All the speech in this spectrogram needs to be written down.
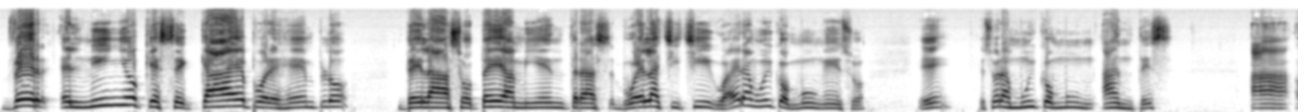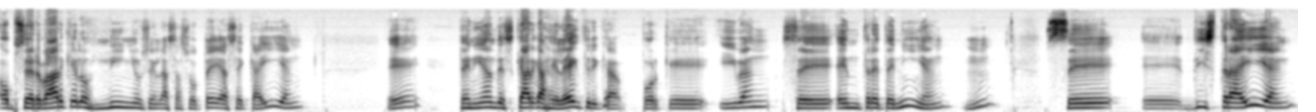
ver el niño que se cae, por ejemplo, de la azotea mientras vuela chichigua. Era muy común eso. ¿eh? Eso era muy común antes a observar que los niños en las azoteas se caían, ¿eh? tenían descargas eléctricas porque iban, se entretenían, se eh, distraían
